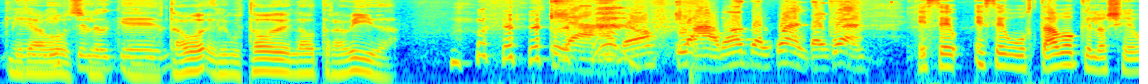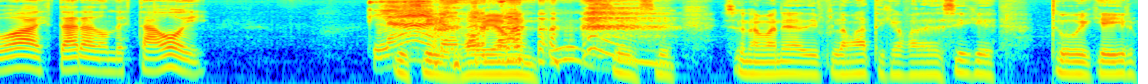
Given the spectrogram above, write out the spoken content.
mira vos, lo que- Gustavo, el Gustavo de la otra vida. Claro, claro, tal cual, tal cual. ese, ese Gustavo que lo llevó a estar a donde está hoy. Claro. Sí, sí, obviamente. Sí, sí. Es una manera diplomática para decir que tuve que ir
